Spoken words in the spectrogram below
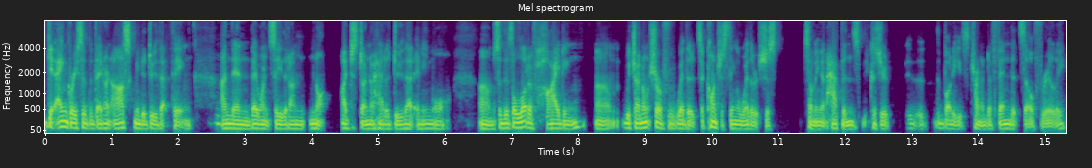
get angry so that they don't ask me to do that thing, Mhm. and then they won't see that I'm not. I just don't know how to do that anymore. Um, so there's a lot of hiding, um, which I'm not sure if whether it's a conscious thing or whether it's just something that happens because you're the body is trying to defend itself really.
